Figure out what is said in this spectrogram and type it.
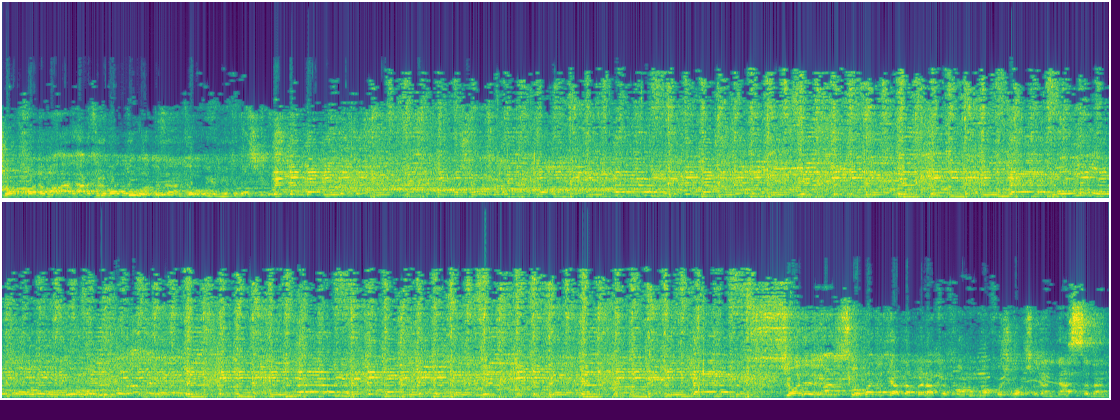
چون خانوما هر حرفی رو باید دو بار بزنن تا آقایون متوجه صحبتی کردم به نفع خانم ها خوشحال شدن دست زدن.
